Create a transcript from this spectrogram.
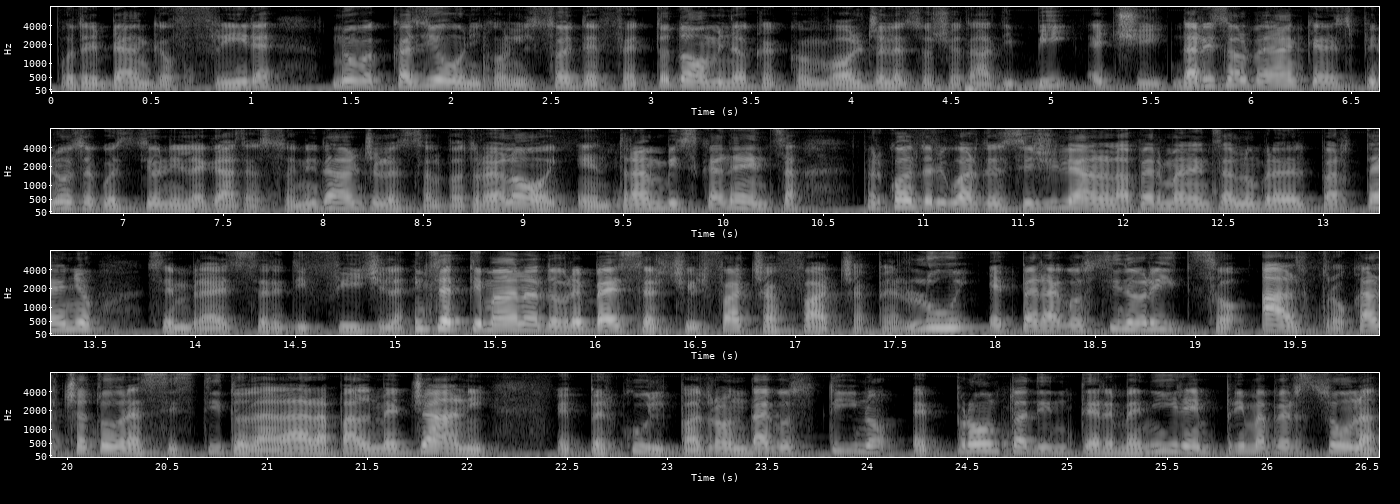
potrebbe anche offrire nuove occasioni con il solito effetto domino che coinvolge le società di B e C. Da risolvere anche le spinose questioni legate a Sonny D'Angelo e Salvatore Aloi, entrambi scadenza per quanto riguarda il siciliano, la permanenza all'ombra del Partenio sembra essere difficile. In settimana dovrebbe esserci il faccia a faccia per lui e per Agostino Rizzo, altro calciatore assistito da Lara Palmeggiani e per cui il padron D'Agostino è pronto ad intervenire in prima persona,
